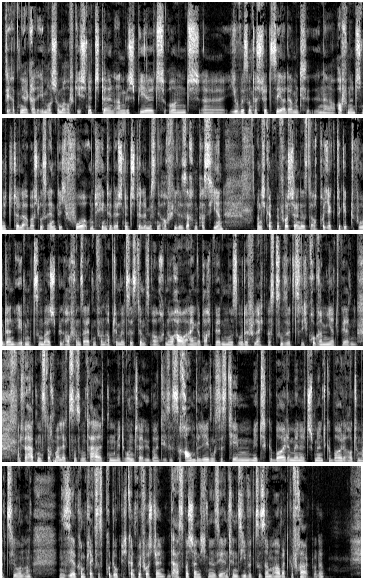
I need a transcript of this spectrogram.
Sie hatten ja gerade eben auch schon mal auf die Schnittstellen angespielt und äh, Juvis unterstützt Sie ja damit in einer offenen Schnittstelle, aber schlussendlich vor und hinter der Schnittstelle müssen ja auch viele Sachen passieren. Und ich könnte mir vorstellen, dass es da auch Projekte gibt, wo dann eben zum Beispiel auch von Seiten von Optimal Systems auch Know-how eingebracht werden muss oder vielleicht was zusätzlich programmiert werden. Und wir hatten es doch mal letztens unterhalten mitunter über dieses Raumbelegungssystem mit Gebäudemanagement, Gebäudeautomation und ein sehr komplexes Produkt. Ich könnte mir vorstellen, da ist wahrscheinlich eine sehr intensive Zusammenarbeit gefragt, oder?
